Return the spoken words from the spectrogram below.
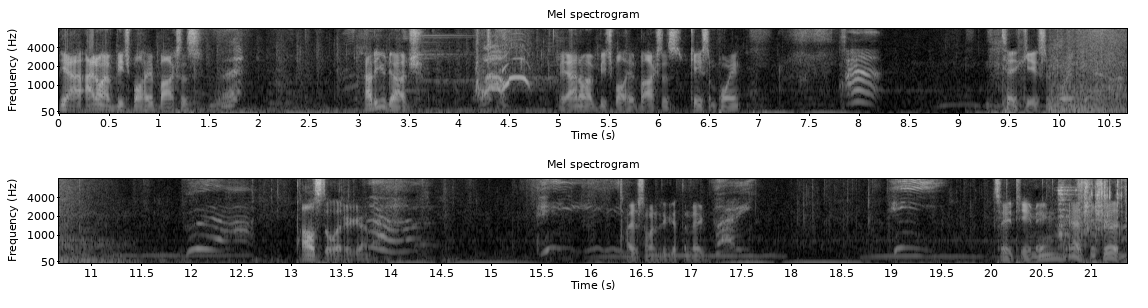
Yeah, I don't have beach ball hitboxes. How do you dodge? Yeah, I don't have beach ball hitboxes. Case in point. Case in point. I'll still let her go. I just wanted to get the Meg. Say teaming? Yeah, she should.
